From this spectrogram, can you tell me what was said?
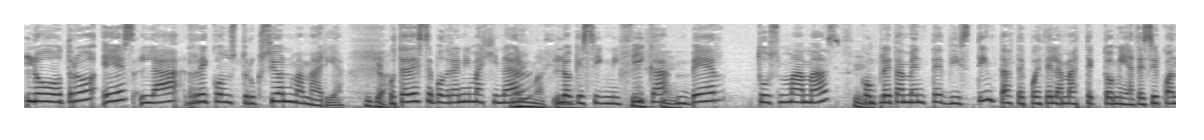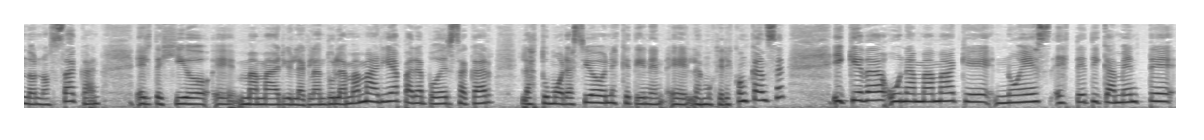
lo otro es la reconstrucción mamaria. Ya. Ustedes se podrán imaginar lo que significa Sí, sí. ver tus mamas Sí. completamente distintas después de la mastectomía, es decir, cuando nos sacan el tejido eh, mamario y la glándula mamaria para poder sacar las tumoraciones que tienen eh, las mujeres con cáncer y queda una mama que no es estéticamente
